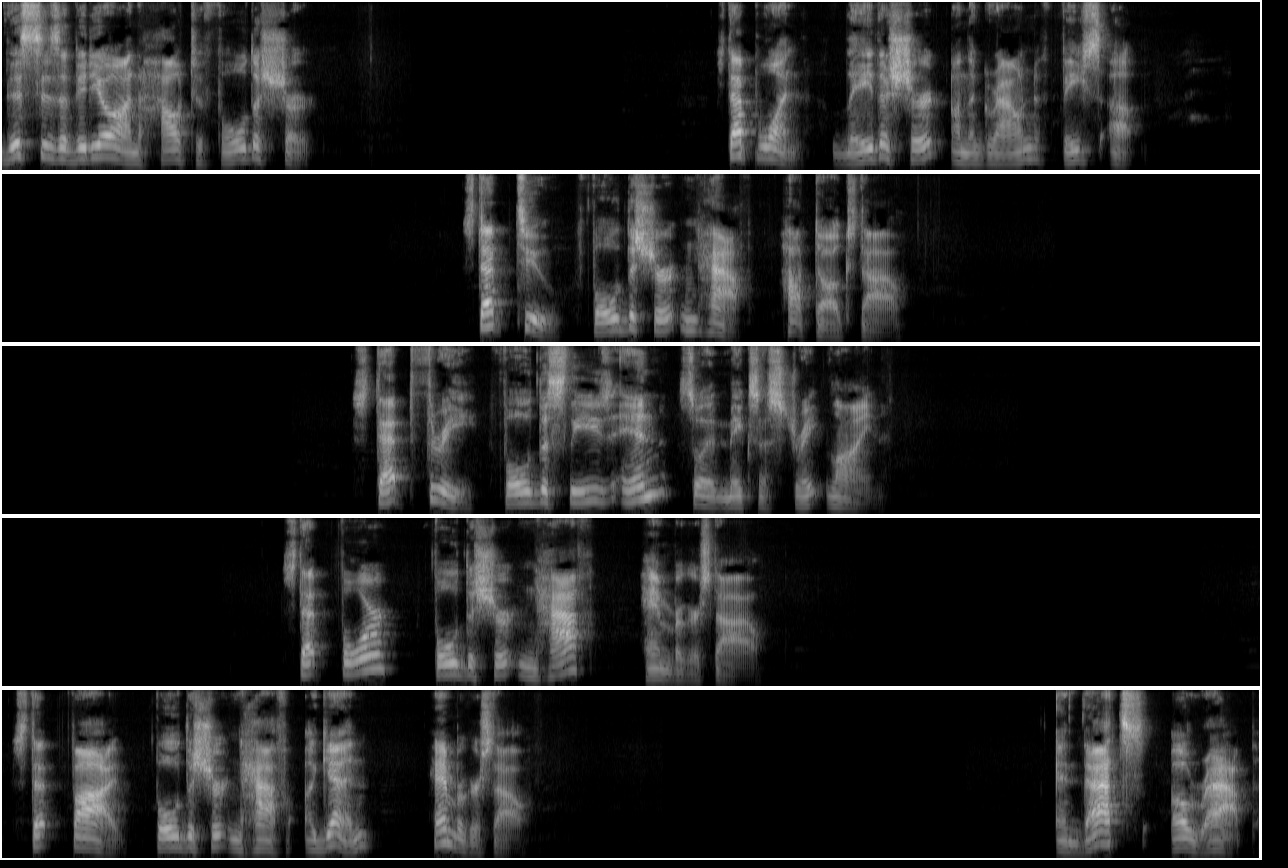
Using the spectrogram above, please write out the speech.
This is a video on how to fold a shirt. Step 1. Lay the shirt on the ground face up. Step 2. Fold the shirt in half, hot dog style. Step 3. Fold the sleeves in so it makes a straight line. Step 4. Fold the shirt in half, hamburger style. Step 5. Fold the shirt in half again, hamburger style. And that's a wrap.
